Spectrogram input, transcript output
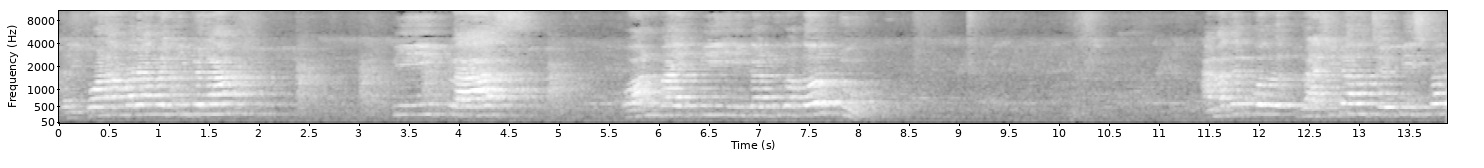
তাহলে ক নম্বরে আমরা কি পেলাম? p plus 1 by p equal to কত? 2 আমাদের রাশিটা হচ্ছে p square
